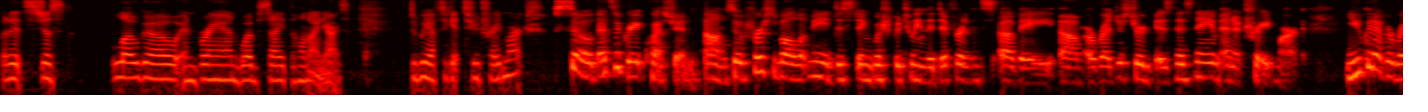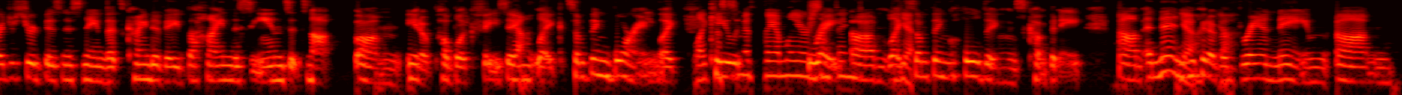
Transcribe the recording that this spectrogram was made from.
but it's just logo and brand, website, the whole nine yards do we have to get two trademarks? So that's a great question. Um, so first of all, let me distinguish between the difference of a um, a registered business name and a trademark. You could have a registered business name that's kind of a behind the scenes. It's not um, you know, public facing, yeah. like something boring, like like Kailey, the Smith family or right, something, um, like yeah. something holdings company. Um, and then yeah, you could have a brand name, um,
